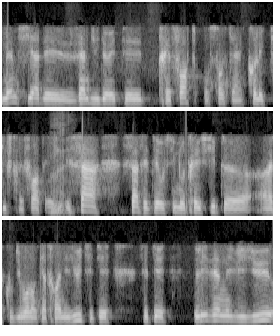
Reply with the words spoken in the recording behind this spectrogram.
même s'il y a des individualités très fortes, on sent qu'il y a un collectif très fort. Et, et ça, ça c'était aussi notre réussite à la Coupe du Monde en 98. C'était, c'était les individus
